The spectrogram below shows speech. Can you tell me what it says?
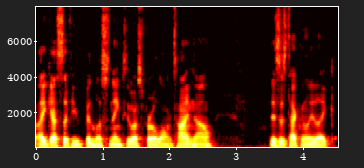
I guess if you've been listening to us for a long time now, this is technically like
